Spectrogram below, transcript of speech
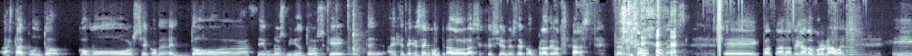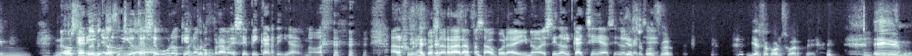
hasta el punto, como se comentó hace unos minutos, que hay gente que se ha encontrado las sesiones de compra de otras personas eh, cuando han navegado por una web. Y, no, cariño, yo te aseguro que no compraba ese picardías, ¿no? Alguna cosa rara ha pasado por ahí, ¿no? Ha sido el caché, ha sido el y eso con suerte. Y eso con suerte. eh,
